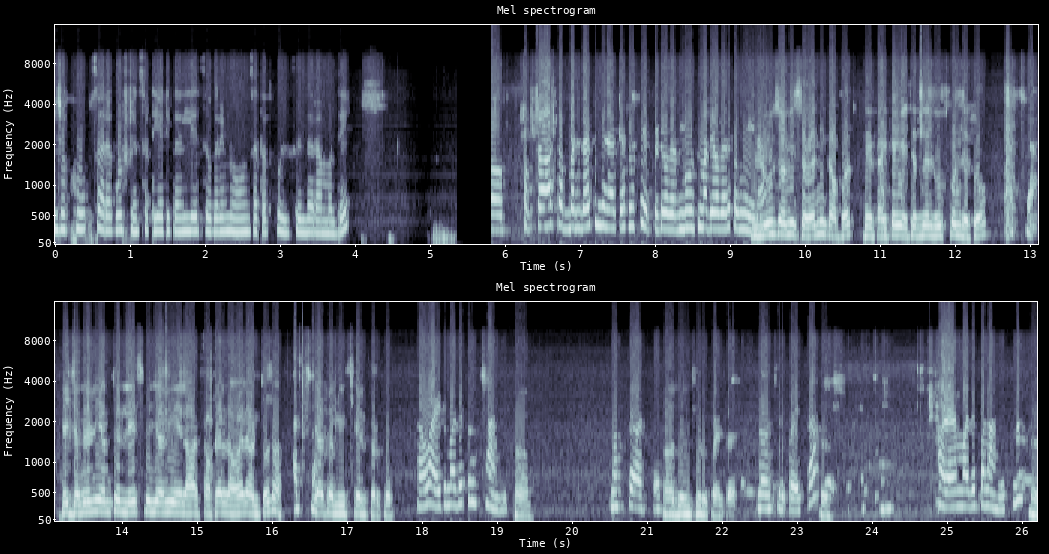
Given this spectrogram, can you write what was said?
अशा खूप साऱ्या गोष्टींसाठी या ठिकाणी लेस वगैरे मिळून जातात होलसेल दरामध्ये. फक्त असं बंडल्स मिळणार की असं सेपरेट वगैरे लूजमध्ये वगैरे पण मिळणार लूज आम्ही सगळ्यांनी कापत. हे काही काही याच्यातले लूज पण देतो. अच्छा. हे जनरली आमचं लेस म्हणजे आम्ही ला- कापडाला लावायला आणतो ना. अच्छा. त्यात आम्ही सेल करतो. हा व्हाईटमध्ये पण छान आहे. हा. मस्त वाटतं हा दोनशे रुपयाचा. आहे दोनशे रुपयाचा? हा. हळ्यांमध्ये पण आहेत ना? हा.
